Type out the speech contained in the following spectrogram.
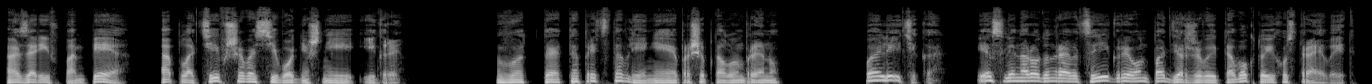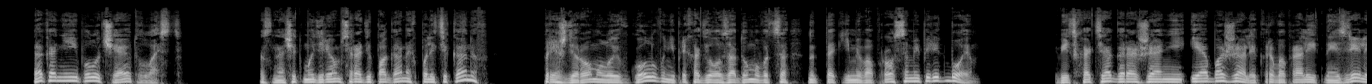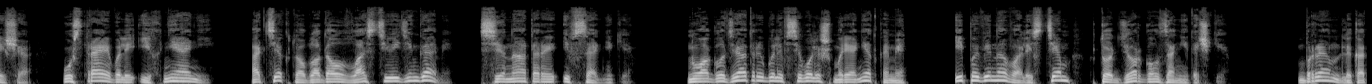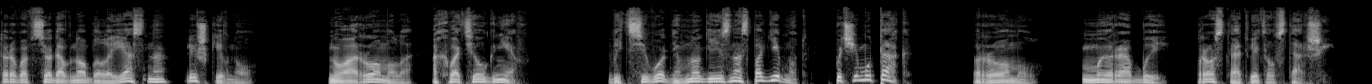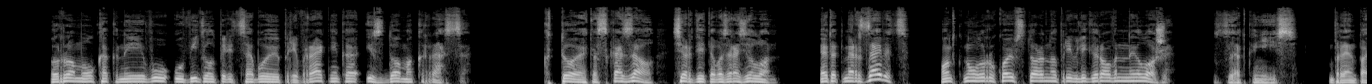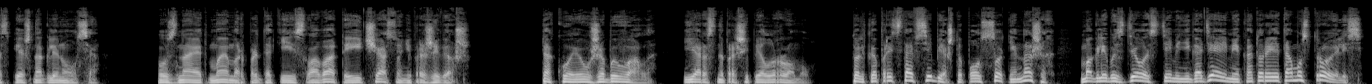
озарив Помпея, оплатившего сегодняшние игры. «Вот это представление!» — прошептал он Брену. «Политика. Если народу нравятся игры, он поддерживает того, кто их устраивает. Так они и получают власть». «Значит, мы деремся ради поганых политиканов?» Прежде Ромулу и в голову не приходило задумываться над такими вопросами перед боем. Ведь хотя горожане и обожали кровопролитные зрелища, устраивали их не они, а те, кто обладал властью и деньгами, сенаторы и всадники. Ну а гладиаторы были всего лишь марионетками и повиновались тем, кто дергал за ниточки. Брен, для которого все давно было ясно, лишь кивнул. Ну а Ромула охватил гнев. Ведь сегодня многие из нас погибнут. Почему так? Ромул, мы рабы, просто ответил старший. Ромул, как наяву, увидел перед собой привратника из дома Краса. «Кто это сказал?» — сердито возразил он. «Этот мерзавец?» Он ткнул рукой в сторону привилегированной ложи. «Заткнись!» — Брен поспешно оглянулся. «Узнает Мэмор про такие слова, ты и часу не проживешь». «Такое уже бывало», — яростно прошипел Ромул. «Только представь себе, что полсотни наших могли бы сделать с теми негодяями, которые там устроились».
